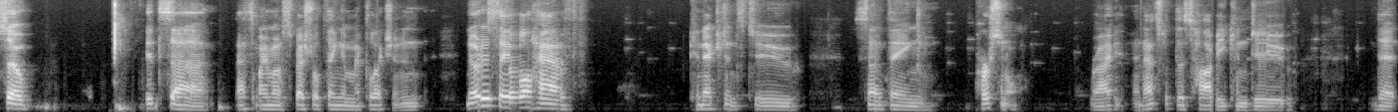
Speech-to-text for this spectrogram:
So it's uh that's my most special thing in my collection. And notice they all have connections to something personal, right? And that's what this hobby can do that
